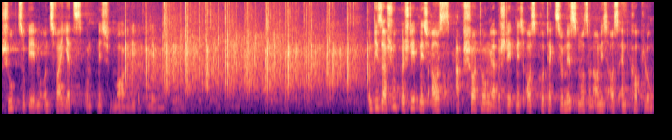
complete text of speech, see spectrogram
Schub zu geben, und zwar jetzt und nicht morgen, liebe Kolleginnen und Kollegen. Und dieser Schub besteht nicht aus Abschottung, er besteht nicht aus Protektionismus und auch nicht aus Entkopplung.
